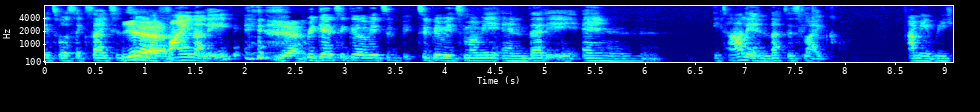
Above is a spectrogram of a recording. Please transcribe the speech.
it was exciting. Yeah. finally, Yeah. we get to go with to be, to be with mommy and daddy and Italian. That is like, I mean, we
